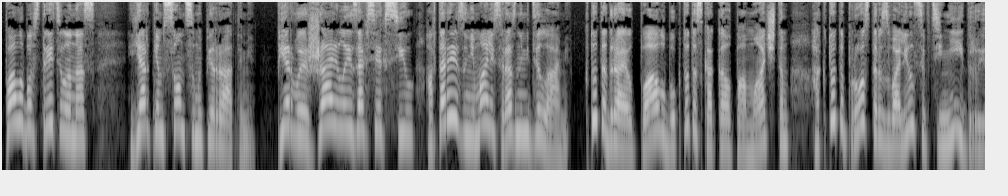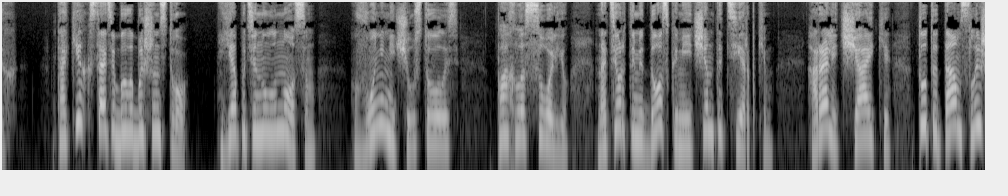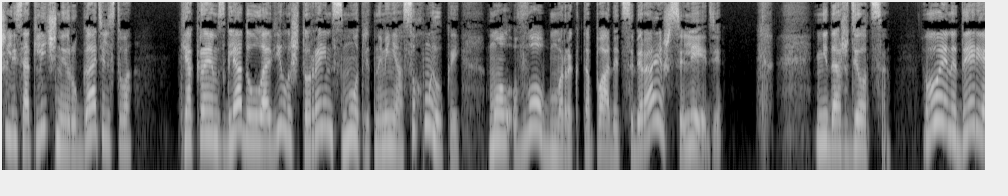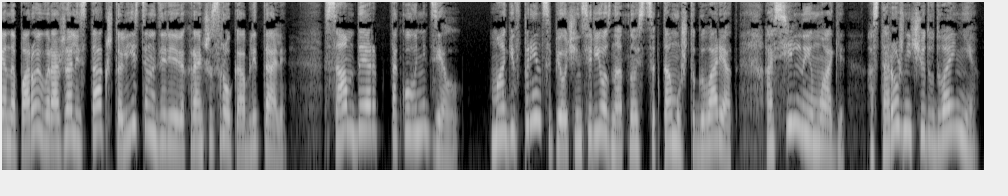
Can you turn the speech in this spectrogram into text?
Палуба встретила нас ярким солнцем и пиратами. Первые жарила изо всех сил, а вторые занимались разными делами. Кто-то драил палубу, кто-то скакал по мачтам, а кто-то просто развалился в тени и дрых. Таких, кстати, было большинство. Я потянула носом. Вони не чувствовалось. Пахло солью, натертыми досками и чем-то терпким. Орали чайки, тут и там слышались отличные ругательства — я краем взгляда уловила, что Рейн смотрит на меня с ухмылкой, мол, в обморок-то падать собираешься, леди? Не дождется. Воины Дериана порой выражались так, что листья на деревьях раньше срока облетали. Сам Дер такого не делал. Маги в принципе очень серьезно относятся к тому, что говорят, а сильные маги осторожничают вдвойне.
